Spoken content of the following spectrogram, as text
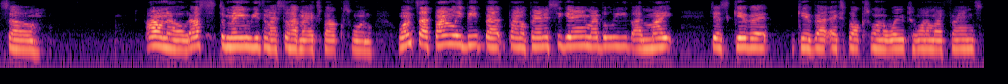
So I don't know. That's the main reason I still have my Xbox One. Once I finally beat that Final Fantasy game, I believe I might just give it give that Xbox One away to one of my friends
